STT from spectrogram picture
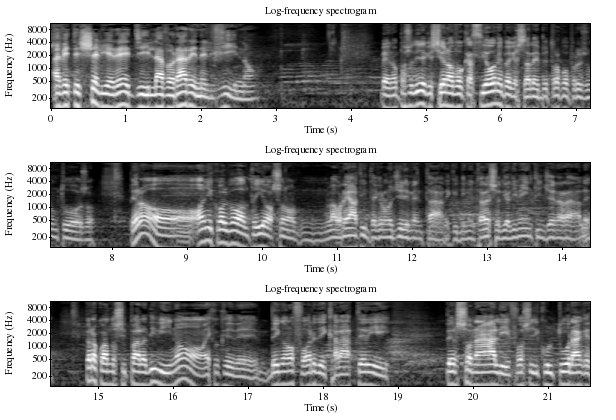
avete scegliere di lavorare nel vino? Beh, non posso dire che sia una vocazione perché sarebbe troppo presuntuoso, però ogni qualvolta io sono laureato in tecnologie alimentari, quindi mi interesso di alimenti in generale, però quando si parla di vino ecco che vengono fuori dei caratteri personali, forse di cultura, anche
